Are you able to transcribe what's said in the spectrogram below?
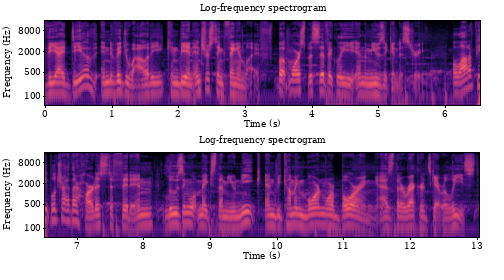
The idea of individuality can be an interesting thing in life, but more specifically in the music industry. A lot of people try their hardest to fit in, losing what makes them unique and becoming more and more boring as their records get released.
